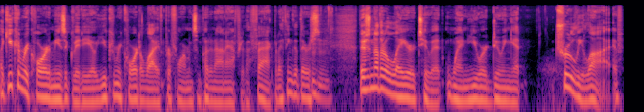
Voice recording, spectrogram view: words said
like you can record a music video, you can record a live performance and put it on after the fact, but I think that there's there's another layer to it when you are doing it truly live.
